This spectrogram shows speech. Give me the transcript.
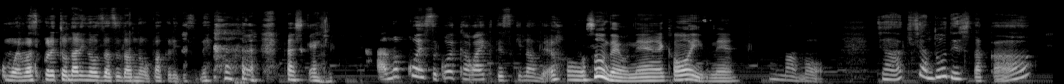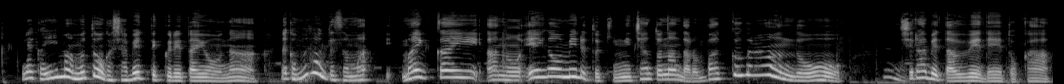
思います。これ隣の雑談のパクリですね。確かに。あの声すごい可愛くて好きなんだよ。おそうだよね。可愛いよね。そうなの。じゃあ、あきちゃんどうでしたか？なんか今、武藤が喋ってくれたような、なんか武藤ってさ、ま、毎回、あの、映画を見るときにちゃんとなんだろう、バックグラウンドをうん。調べた上でとか、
